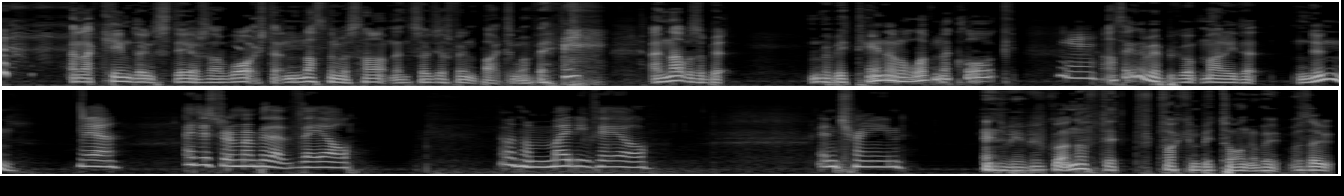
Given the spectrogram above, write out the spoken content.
and I came downstairs and I watched it and nothing was happening, so I just went back to my bed. and that was about maybe 10 or 11 o'clock. Yeah. I think they maybe got married at noon. Yeah. I just remember that veil. That was a mighty veil. And train. Anyway, we've got enough to fucking be talking about without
